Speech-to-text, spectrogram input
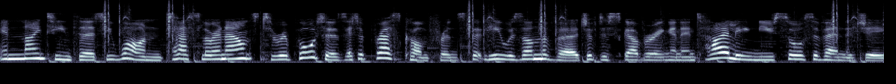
In 1931, Tesla announced to reporters at a press conference that he was on the verge of discovering an entirely new source of energy.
